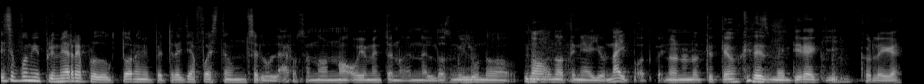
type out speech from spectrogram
Ese fue mi primer reproductor MP3, ya fue hasta en un celular. O sea, no, no, obviamente no, en el 2001 no, no tenía yo un iPod, güey. No, no, no, te tengo que desmentir aquí, colega.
